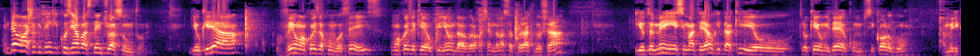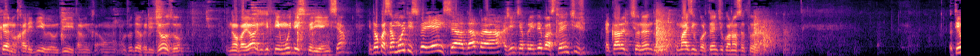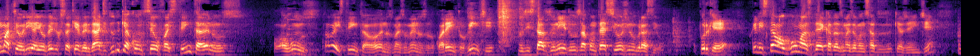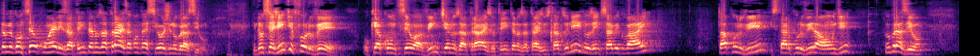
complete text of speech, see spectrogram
Então, eu acho que tem que cozinhar bastante o assunto. E eu queria ver uma coisa com vocês, uma coisa que é a opinião da Baruch Hashem, da nossa Torá Kedoshá, e eu também, esse material que está aqui, eu troquei uma ideia com um psicólogo americano, Haridi, um, um judeu religioso, em Nova York, que tem muita experiência. Então, com essa muita experiência, dá para a gente aprender bastante, é claro, adicionando o mais importante com a nossa Torá. Eu tenho uma teoria, e eu vejo que isso aqui é verdade, tudo que aconteceu faz 30 anos alguns, talvez 30 anos mais ou menos, ou 40 ou 20, nos Estados Unidos, acontece hoje no Brasil. Por quê? Porque eles estão algumas décadas mais avançados do que a gente. Então o que aconteceu com eles há 30 anos atrás acontece hoje no Brasil. Então se a gente for ver o que aconteceu há 20 anos atrás ou 30 anos atrás nos Estados Unidos, a gente sabe que vai estar tá por vir, estar por vir aonde? No Brasil.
